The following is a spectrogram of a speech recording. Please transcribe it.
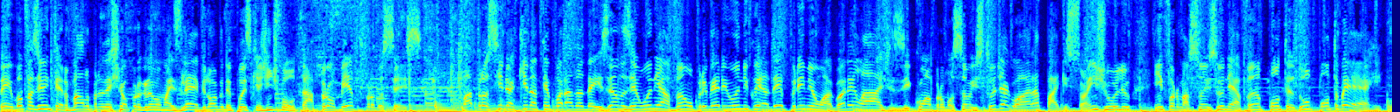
Bem, vou fazer um intervalo para deixar o programa mais leve logo depois que a gente voltar. Prometo para vocês. Patrocínio aqui na temporada 10 anos é Uniavão, o primeiro e único EAD Premium agora em Lages e com a promoção Estude Agora, pague só em julho. Informações uniavan.edu.br.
